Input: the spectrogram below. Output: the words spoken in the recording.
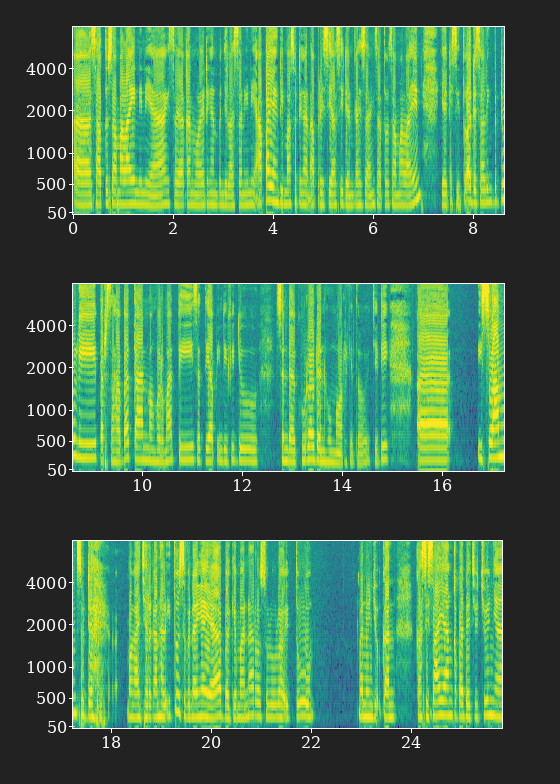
uh, satu sama lain ini ya. Saya akan mulai dengan penjelasan ini. Apa yang dimaksud dengan apresiasi dan kasih sayang satu sama lain? Ya di situ ada saling peduli, persahabatan, menghormati setiap individu, senda gurau dan humor gitu. Jadi uh, Islam sudah mengajarkan hal itu sebenarnya ya. Bagaimana Rasulullah itu menunjukkan kasih sayang kepada cucunya,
